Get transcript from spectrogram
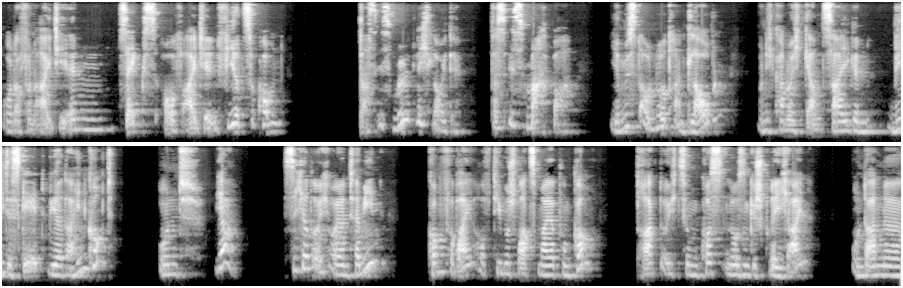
oder von ITN 6 auf ITN 4 zu kommen, das ist möglich, Leute. Das ist machbar. Ihr müsst auch nur dran glauben und ich kann euch gern zeigen, wie das geht, wie ihr da hinkommt. Und ja, sichert euch euren Termin, kommt vorbei auf timoschwarzmeier.com, tragt euch zum kostenlosen Gespräch ein und dann äh,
